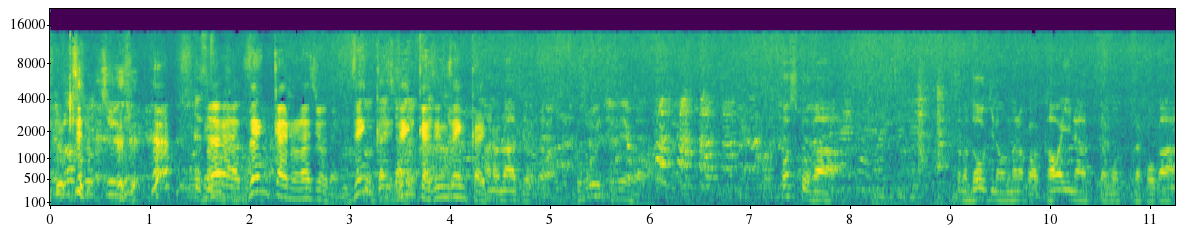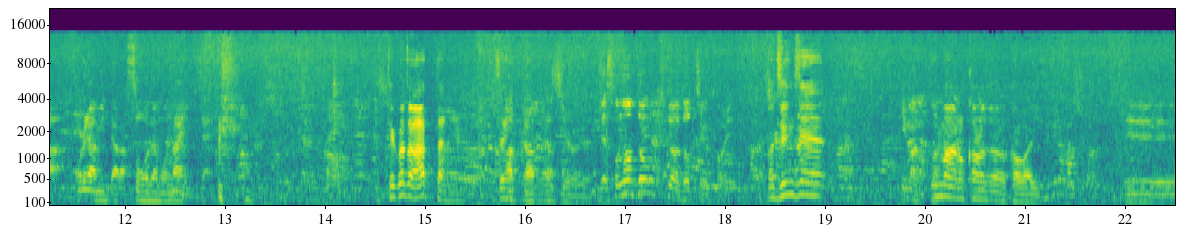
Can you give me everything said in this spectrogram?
とラジオ中にだから前回のラジオだよ。ね前回。前回前々回。あのラジオで。覚えてねえわ。コシコがその同期の女の子が可愛いなって思ってた子が俺ら見たらそうでもないみたいなってことがあったね。前回のラジオで。じゃあその同期とはどっちが可愛い？あ全然。今の今の彼女が可愛い。え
